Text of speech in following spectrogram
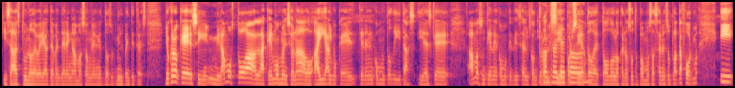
quizás tú no deberías de vender en Amazon en el 2023. Yo creo que si miramos todas las que hemos mencionado, hay algo que tienen en común toditas y es que Amazon tiene como que dice el control, 100% de todo. lo que nosotros podemos hacer en su plataforma y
